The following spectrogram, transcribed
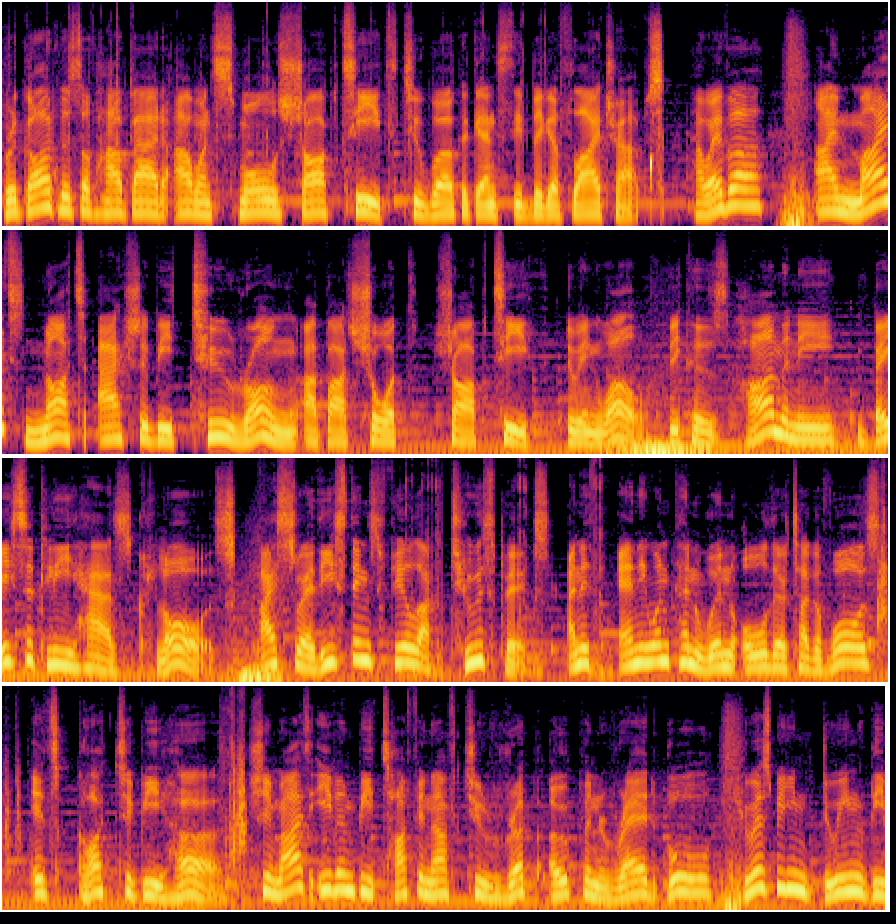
Regardless of how bad I want small, sharp teeth to work against the bigger fly traps. However, I might not actually be too wrong about short, sharp teeth doing well, because Harmony basically has claws. I swear, these things feel like toothpicks, and if anyone can win all their tug of wars, it's got to be her. She might even be tough enough to rip open Red Bull, who has been doing the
